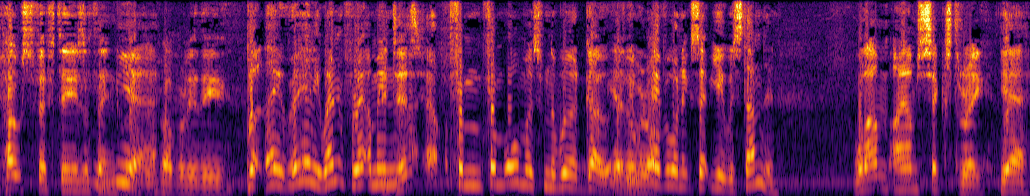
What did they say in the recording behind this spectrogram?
Post fifties, I think. Yeah. Probably the. but they really went for it. I mean, They did. uh, from from almost from the word go, Yeah, everyone, everyone except you was standing. Well, I'm I am six three. Yeah.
